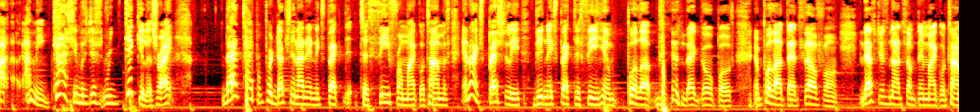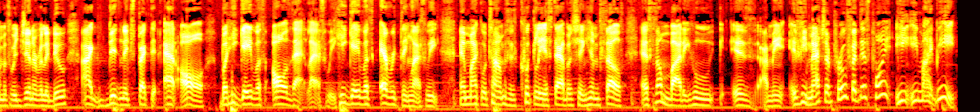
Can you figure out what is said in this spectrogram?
I, I mean, gosh, it was just ridiculous, right? That type of production I didn't expect to see from Michael Thomas, and I especially didn't expect to see him pull up that goalpost and pull out that cell phone. That's just not something Michael Thomas would generally do. I didn't expect it at all, but he gave us all that last week. He gave us everything last week, and Michael Thomas is quickly establishing himself as somebody who is, I mean, is he matchup proof at this point? He he might be.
